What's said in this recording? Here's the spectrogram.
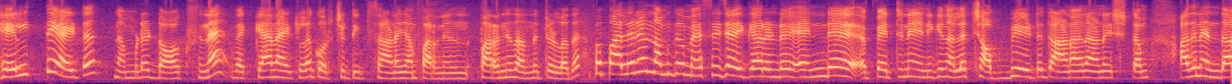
ഹെൽത്തി ആയിട്ട് നമ്മുടെ ഡോഗ്സിനെ വെക്കാനായിട്ടുള്ള കുറച്ച് ടിപ്സാണ് ഞാൻ പറഞ്ഞു പറഞ്ഞു തന്നിട്ടുള്ളത്. അപ്പോൾ പലരും നമുക്ക് മെസ്സേജ് അയക്കാറുണ്ട് എന്റെ പെറ്റിനെ എനിക്ക് നല്ല ചബ്ബിയായിട്ട് കാണാനാണ് ഇഷ്ടം. അതിനെന്താ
